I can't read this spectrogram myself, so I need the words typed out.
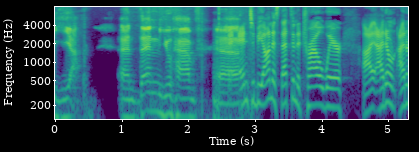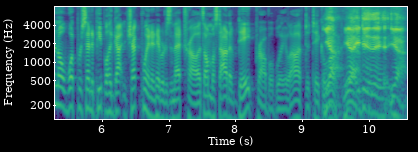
Yeah, and then you have uh, and to be honest, that's in a trial where I, I don't I don't know what percent of people had gotten checkpoint inhibitors in that trial. It's almost out of date, probably. I'll have to take a yeah, look. yeah, yeah, it is. uh, Yeah,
